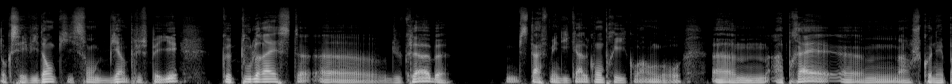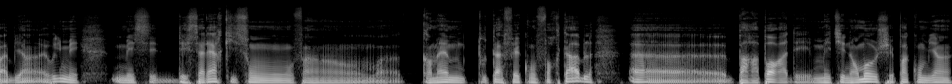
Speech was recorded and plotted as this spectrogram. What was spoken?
Donc c'est évident qu'ils sont bien plus payés que tout le reste euh, du club, staff médical compris, quoi, en gros. Euh, après, euh, alors je connais pas bien, oui, mais, c'est des salaires qui sont, enfin, quand même tout à fait confortables par rapport à des métiers normaux. Je sais pas combien,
